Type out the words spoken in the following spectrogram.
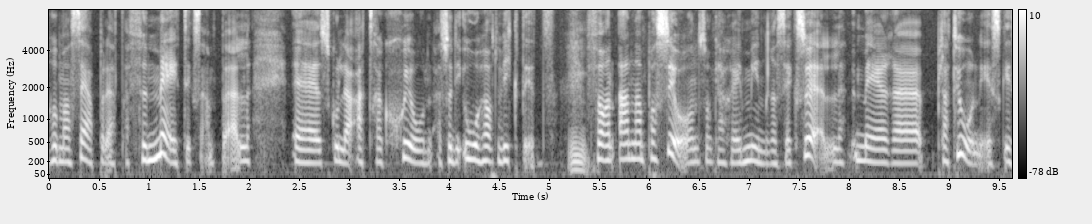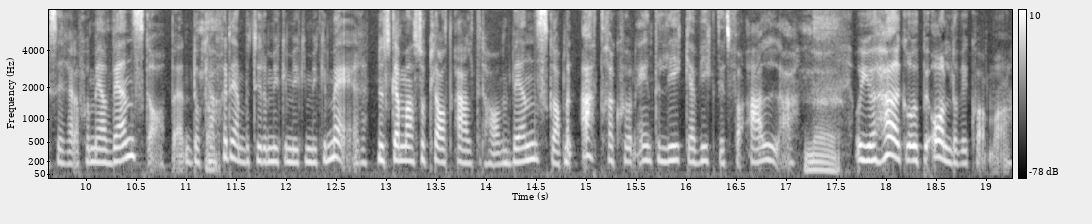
Hur man ser på detta. För mig till exempel eh, skulle attraktion, alltså det är oerhört viktigt. Mm. För en annan person som kanske är mindre sexuell, mer eh, platonisk i sin relation, mer vänskapen, då kanske den betyder mycket, mycket, mycket mer. Nu ska man såklart alltid ha en vänskap, men attraktion är inte lika viktigt för alla. Nej. Och ju högre upp i ålder vi kommer,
